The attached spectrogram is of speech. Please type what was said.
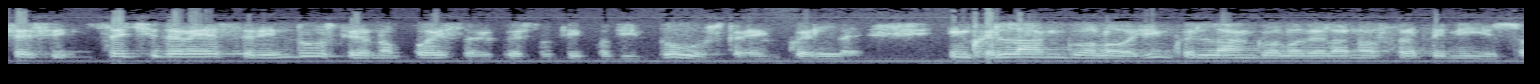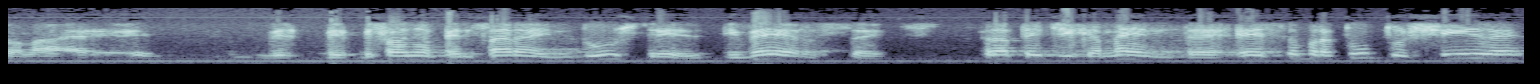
se, si, se, ci deve essere industria non può essere questo tipo di industria in, quelle, in, quell'angolo, in quell'angolo, della nostra penisola. Eh, bisogna pensare a industrie diverse strategicamente e soprattutto uscire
